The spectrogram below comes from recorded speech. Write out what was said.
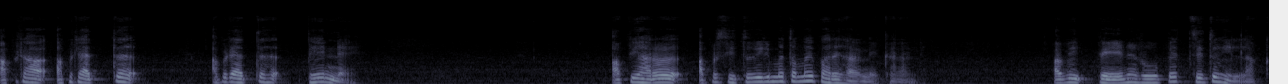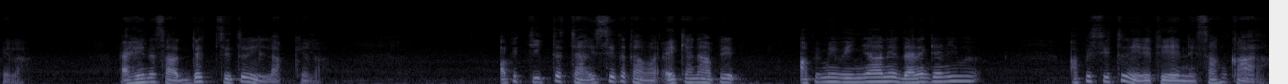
අපිට අපිට ඇත්ත අපිට ඇත්ත පේන්නේ අපි අර අපේ සිතුවිලිම තමයි පරිහරණය කරන්නේ. අපි පේන රූපෙත් සිතුවිල්ලක් වෙලා. ඇහෙන සද්දෙත් සිතුවිල්ලක් වෙලා. අපි චිත්ත චෛසික තමයි. ඒ කියන්නේ අපි අපි මේ විඥානය දැන ගැනීම අපි සිතුවිලි තියෙන්නේ සංඛාරා.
